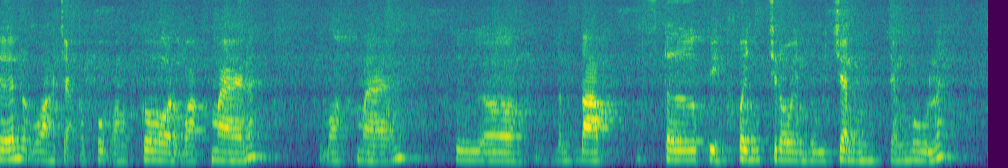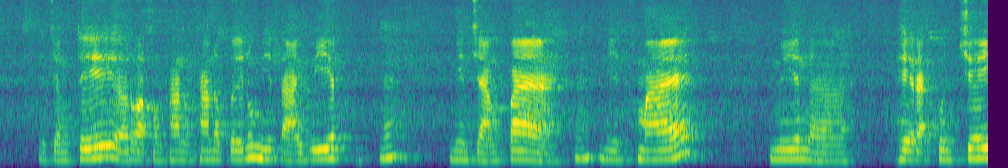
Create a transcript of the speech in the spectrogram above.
ទែនរបស់ចក្រភពអង្គររបស់ខ្មែរណារបស់ខ្មែរគឺបណ្ដប់ស្ទើរពីពេញជ្រោយឥណ្ឌូចិនទាំងមូលណាអញ្ចឹងទេរដ្ឋសំខាន់សំខាន់នៅពេលនោះមានដាយវៀតណាមានចាមប៉ាមានខ្មែរមាន ហេរៈគុញ្ជ័យ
